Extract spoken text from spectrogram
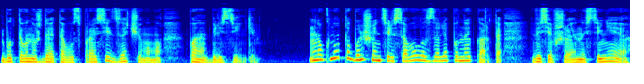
будто вынуждая того спросить, зачем ему понадобились деньги. Но Кнута больше интересовала заляпанная карта, висевшая на стене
